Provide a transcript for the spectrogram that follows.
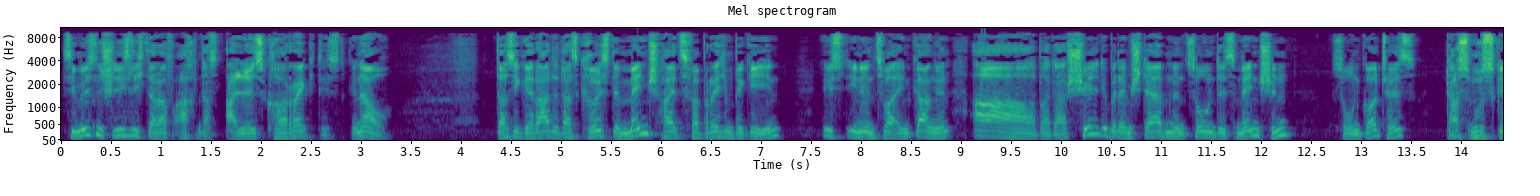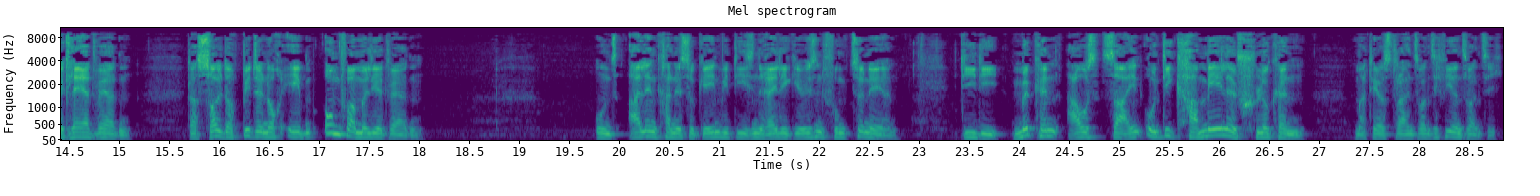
Sie müssen schließlich darauf achten, dass alles korrekt ist. Genau. Dass Sie gerade das größte Menschheitsverbrechen begehen, ist Ihnen zwar entgangen, aber das Schild über dem sterbenden Sohn des Menschen, Sohn Gottes, das muss geklärt werden. Das soll doch bitte noch eben umformuliert werden. Uns allen kann es so gehen wie diesen religiösen Funktionären, die die Mücken ausseien und die Kamele schlucken, Matthäus 23, 24,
